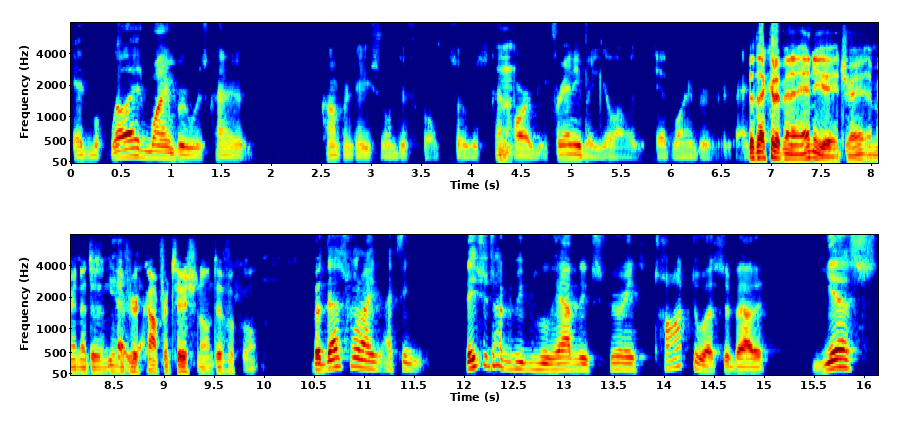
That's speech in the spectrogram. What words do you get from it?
Ed. Well, Ed Weinberg was kind of confrontational and difficult, so it was kind of Mm. hard for anybody to get along with Ed Weinberg. I- But that could have been at any age, right? I mean, it doesn't. Yeah, if you're yeah. confrontational and difficult. but that's what I, I think they should talk to people who have the experience talk to us about it yes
